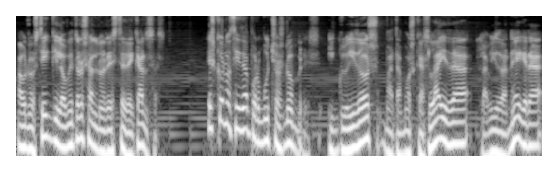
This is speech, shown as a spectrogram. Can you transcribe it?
a unos 100 kilómetros al noreste de Kansas. Es conocida por muchos nombres, incluidos Matamoscas Laida, La Viuda Negra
